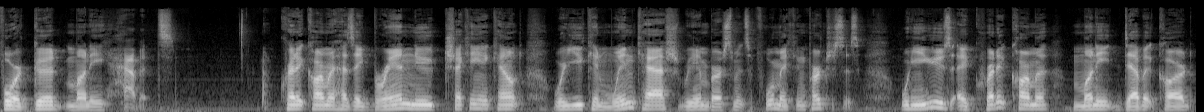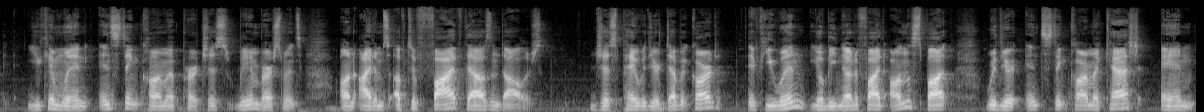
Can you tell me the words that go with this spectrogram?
for good money habits. Credit Karma has a brand new checking account where you can win cash reimbursements for making purchases. When you use a Credit Karma money debit card, you can win instant Karma purchase reimbursements on items up to $5,000. Just pay with your debit card if you win, you'll be notified on the spot with your instant karma cash, and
